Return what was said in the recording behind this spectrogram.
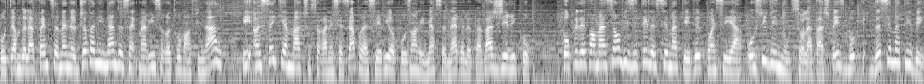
Au terme de la fin de semaine, Giovannina de Sainte-Marie se retrouve en finale et un cinquième match sera nécessaire pour la série opposant les Mercenaires et le Pavage Jéricho. Pour plus d'informations, visitez le cmatv.ca ou suivez-nous sur la page Facebook de CMATV.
